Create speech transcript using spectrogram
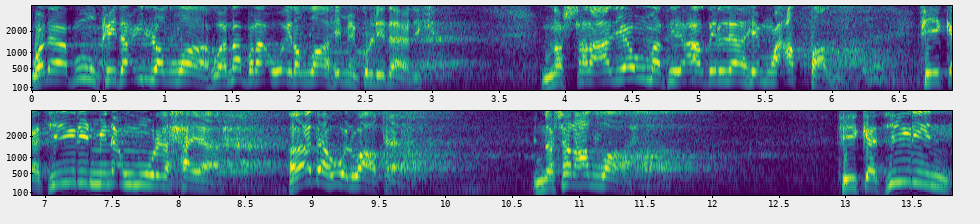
ولا منقذ إلا الله ونبرأ إلى الله من كل ذلك. إن الشرع اليوم في أرض الله معطل في كثير من أمور الحياة. هذا هو الواقع. إن شرع الله في كثير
